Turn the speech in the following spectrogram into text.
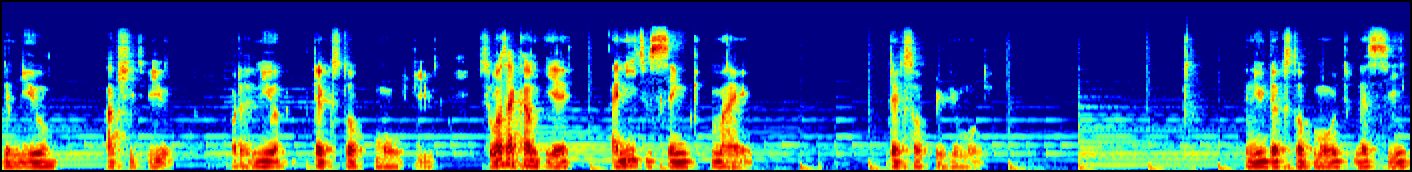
the new AppSheet view or the new desktop mode view. So once I come here, I need to sync my desktop preview mode. The new desktop mode, let's see.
